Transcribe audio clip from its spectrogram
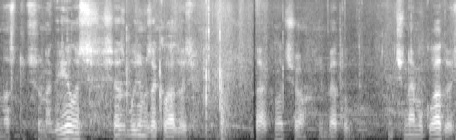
у нас тут все нагрелось. Сейчас будем закладывать. Так, ну что, ребята, начинаем укладывать.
